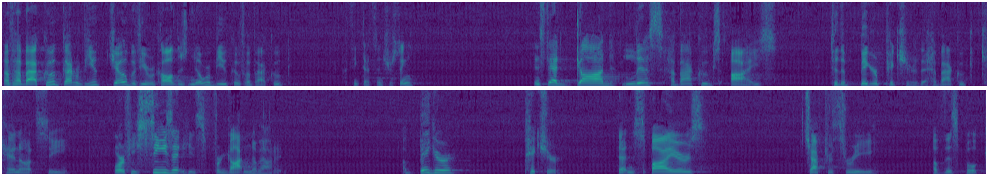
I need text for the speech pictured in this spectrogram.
of Habakkuk. God rebuked Job, if you recall. There's no rebuke of Habakkuk. I think that's interesting. Instead, God lifts Habakkuk's eyes to the bigger picture that Habakkuk cannot see. Or if he sees it, he's forgotten about it. A bigger picture that inspires chapter 3 of this book,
